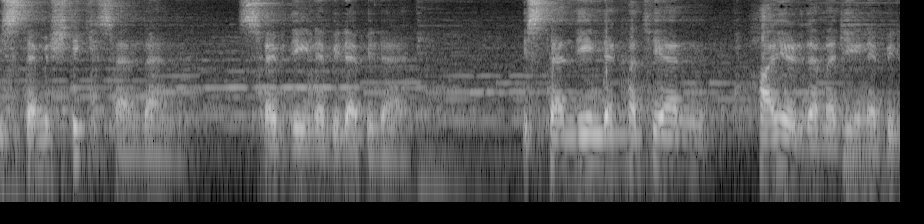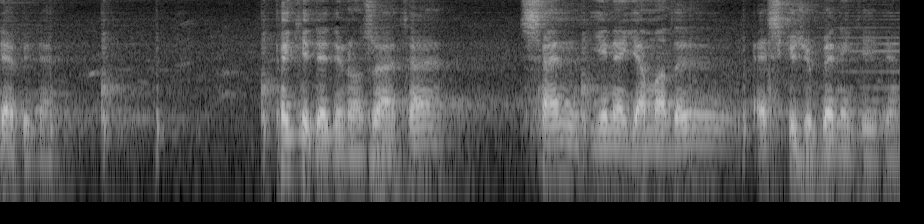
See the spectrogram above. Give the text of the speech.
istemişti ki senden? Sevdiğini bile bile. İstendiğinde katiyen hayır demediğini bile bile. Peki dedin o zata. Sen yine yamalı eski cübbeni giydin.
